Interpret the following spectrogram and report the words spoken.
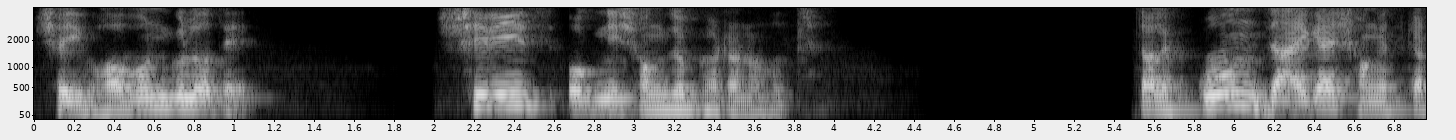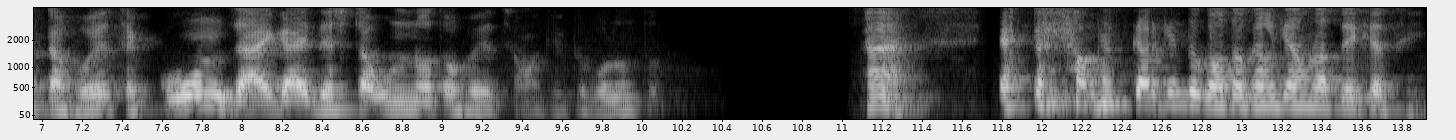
সেই ভবনগুলোতে সিরিজ অগ্নিসংযোগ ঘটানো হচ্ছে। তাহলে কোন জায়গায় সংস্কারটা হয়েছে? কোন জায়গায় দেশটা উন্নত হয়েছে? আমাকে একটু বলুন তো। হ্যাঁ একটা সংস্কার কিন্তু গতকালকে আমরা দেখেছি।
